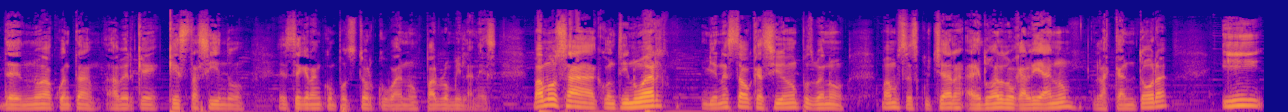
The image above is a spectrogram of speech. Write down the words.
de nueva cuenta a ver qué, qué está haciendo este gran compositor cubano, Pablo Milanés. Vamos a continuar y en esta ocasión, pues bueno, vamos a escuchar a Eduardo Galeano, la cantora, y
